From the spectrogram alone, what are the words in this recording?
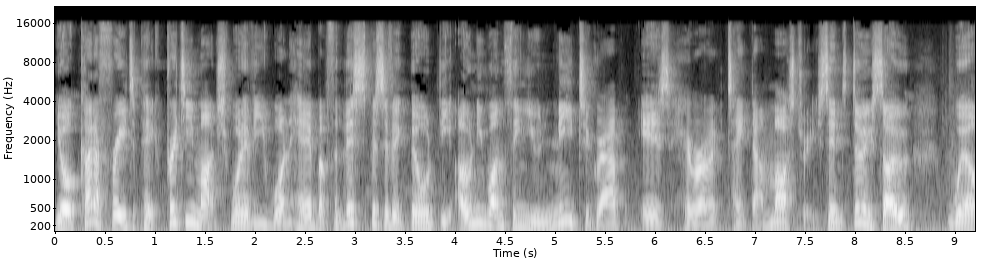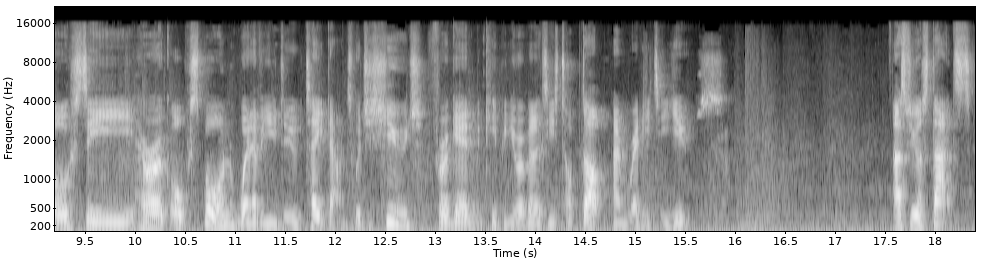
you're kind of free to pick pretty much whatever you want here, but for this specific build, the only one thing you need to grab is Heroic Takedown Mastery, since doing so will see Heroic Orb spawn whenever you do takedowns, which is huge for again keeping your abilities topped up and ready to use. As for your stats,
